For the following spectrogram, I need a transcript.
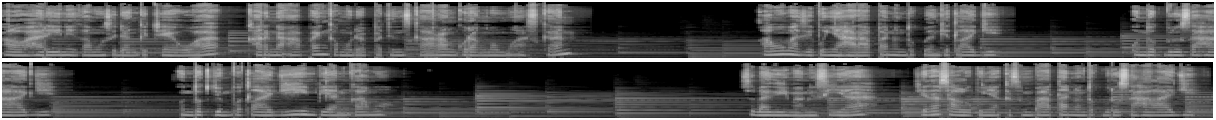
Kalau hari ini kamu sedang kecewa karena apa yang kamu dapetin sekarang kurang memuaskan, kamu masih punya harapan untuk bangkit lagi, untuk berusaha lagi, untuk jemput lagi impian kamu. Sebagai manusia, kita selalu punya kesempatan untuk berusaha lagi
